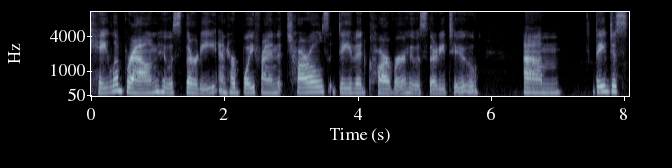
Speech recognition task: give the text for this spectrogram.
Kayla Brown, who was 30, and her boyfriend Charles David Carver, who was 32, um, they just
